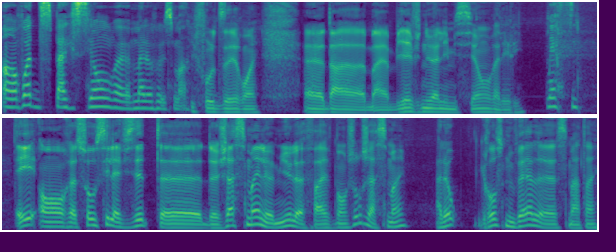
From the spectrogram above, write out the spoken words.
en voie de disparition, malheureusement. Il faut le dire, oui. Ben, bienvenue à l'émission, Valérie. Merci. Et on reçoit aussi la visite euh, de Jasmin Lemieux Lefebvre. Bonjour Jasmin. Allô? Grosse nouvelle euh, ce matin.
